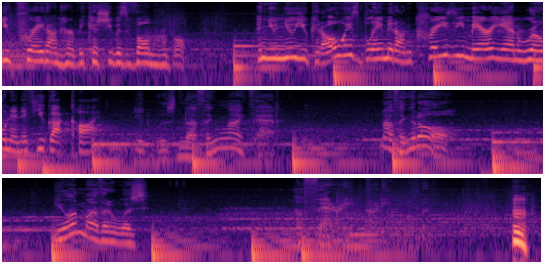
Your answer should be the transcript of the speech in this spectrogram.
You preyed on her because she was vulnerable. And you knew you could always blame it on crazy Mary-Ann Ronan if you got caught. It was nothing like that. Nothing at all. Your mother was a very pretty woman. Hmm.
